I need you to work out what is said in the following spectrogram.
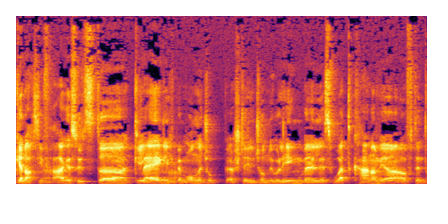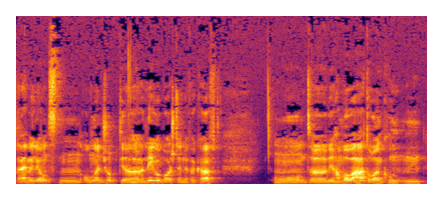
genau, die Frage sitzt da gleich eigentlich ja. beim Online-Shop erstellen schon überlegen, weil es wartet keiner mehr auf den 3 Millionensten Online-Shop, der ja. Lego-Bausteine verkauft. Und äh, wir haben aber auch da einen Kunden,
